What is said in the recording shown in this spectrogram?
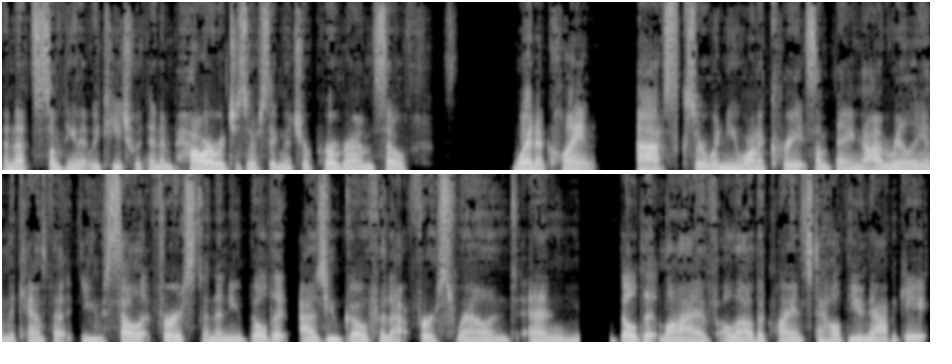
and that's something that we teach within Empower, which is our signature program. So when a client asks or when you want to create something, I'm really in the camp that you sell it first and then you build it as you go for that first round and build it live, allow the clients to help you navigate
